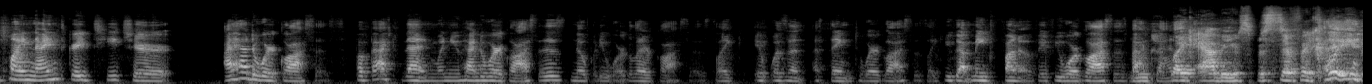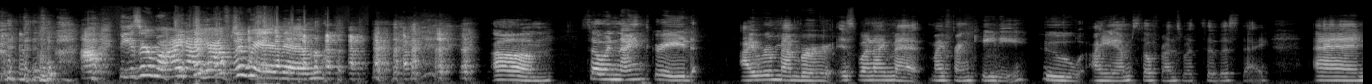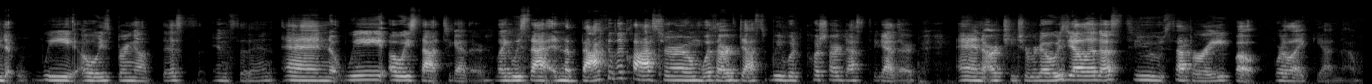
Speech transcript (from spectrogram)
my ninth grade teacher, I had to wear glasses. But back then, when you had to wear glasses, nobody wore their glasses. Like it wasn't a thing to wear glasses. Like you got made fun of if you wore glasses back then. Like Abby specifically. Ah, these are mine. I have to wear them. Um, so in ninth grade, I remember is when I met my friend Katie, who I am still friends with to this day. And we always bring up this incident and we always sat together. Like we sat in the back of the classroom with our desk. We would push our desk together and our teacher would always yell at us to separate, but we're like, yeah, no.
